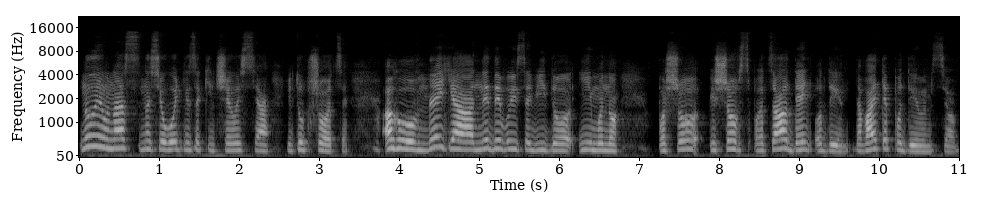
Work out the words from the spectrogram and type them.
Ну і у нас на сьогодні закінчилися YouTube шорти. А головне, я не дивився відео іменно пішов, пішов в спортзал день один. Давайте подивимося.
